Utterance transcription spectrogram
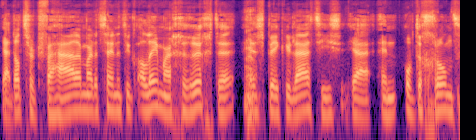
Ja, dat soort verhalen. Maar dat zijn natuurlijk alleen maar geruchten en speculaties. Ja, en op de grond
